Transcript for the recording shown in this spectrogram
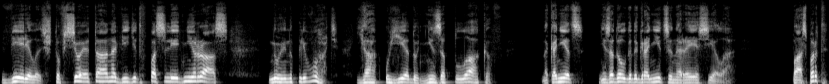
Верилось, что все это она видит в последний раз. Ну и наплевать. Я уеду, не заплакав. Наконец, незадолго до границы Нерея села. Паспорт?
